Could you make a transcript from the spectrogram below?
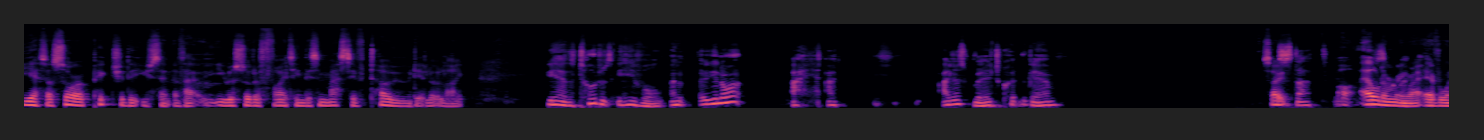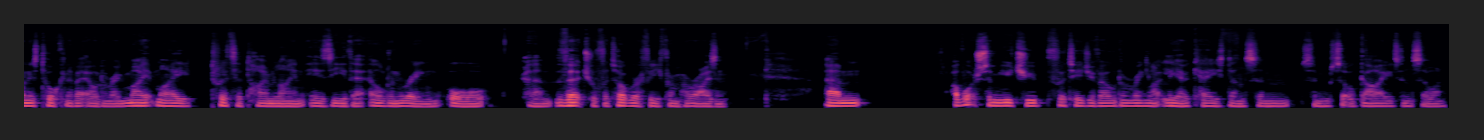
Yes, I saw a picture that you sent of that. You were sort of fighting this massive toad. It looked like. Yeah, the Toad was evil, and uh, you know what? I I I just rage quit the game. So that Oh, Elden Ring, right? Everyone is talking about Elden Ring. My my Twitter timeline is either Elden Ring or um, virtual photography from Horizon. Um, I've watched some YouTube footage of Elden Ring, like Leo K's done some some sort of guides and so on.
